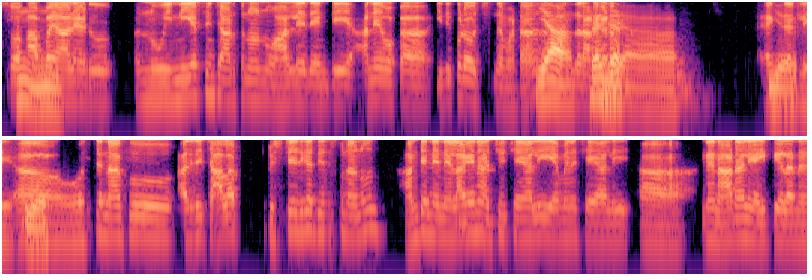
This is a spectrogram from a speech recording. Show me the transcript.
సో ఆ అబ్బాయి. ఆడాడు నువ్వు ఇన్ని ఇయర్స్ నుంచి ఆడుతున్నావు నువ్వు ఆడలేదేంటి? అనే ఒక ఇది కూడా అందరు అడగడం. Pressure. ఎగ్జాక్ట్లీ. వస్తే నాకు అది చాలా ప్రిస్టేజ్గా తీసుకున్నాను. అంటే నేను ఎలాగైనా అచీవ్ చేయాలి ఏమైనా చేయాలి ఆ, నేను ఆడాలి ఐపీఎల్ అనే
